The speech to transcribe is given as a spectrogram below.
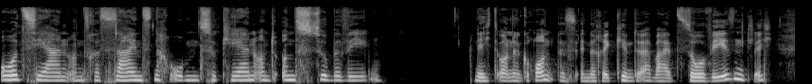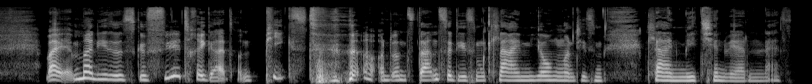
Ozean unseres Seins nach oben zu kehren und uns zu bewegen. Nicht ohne Grund ist innere Kindarbeit so wesentlich, weil immer dieses Gefühl triggert und piekst und uns dann zu diesem kleinen Jungen und diesem kleinen Mädchen werden lässt.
